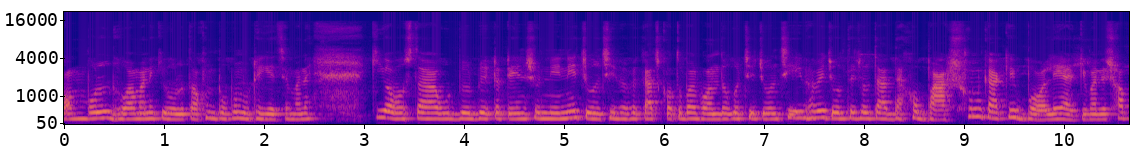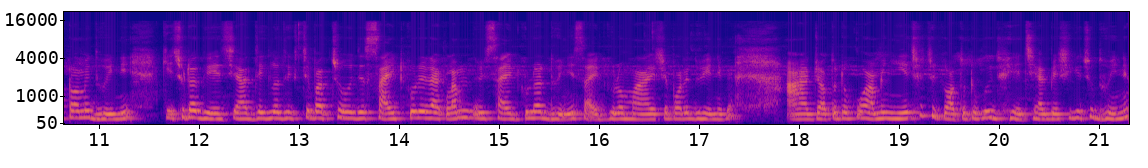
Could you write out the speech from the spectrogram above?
কম্বল, ধোয়া মানে কি বলো? তখন পুপুন উঠে গেছে। মানে কি অবস্থা? উঠবে উঠবে, একটা টেনশন নিয়ে নিয়ে চলছে এইভাবে। কাজ কতবার বন্ধ করছি, চলছে। এইভাবে চলতে চলতে আর দেখো বাসন কাকে বলে আর কি মানে সবটাও আমি ধুইনি, কিছুটা ধুয়েছি। আর যেগুলো দেখতে পাচ্ছ, ওই যে সাইড করে রাখলাম, ওই সাইডগুলো আর ধুইনি। সাইডগুলো মা এসে পরে ধুয়ে নেবে। আর যতটুকু আমি নিয়েছি ততটুকুই ধুয়েছি, আর বেশি কিছু ধুইনি।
